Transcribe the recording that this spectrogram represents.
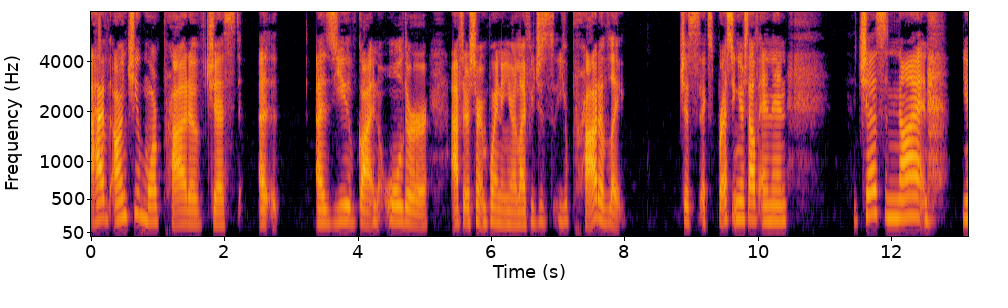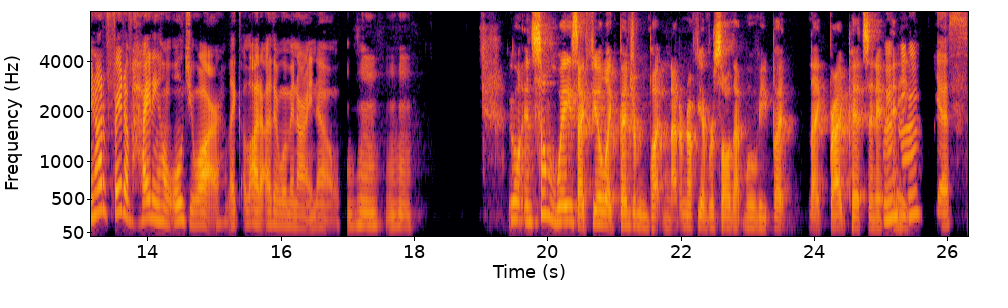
Have aren't you more proud of just uh, as you've gotten older after a certain point in your life? You just you're proud of like just expressing yourself, and then just not. You're not afraid of hiding how old you are, like a lot of other women are. I know. Mm-hmm, mm-hmm. Well, in some ways, I feel like Benjamin Button. I don't know if you ever saw that movie, but like Brad Pitt's in it, and he Mhm. Yes.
